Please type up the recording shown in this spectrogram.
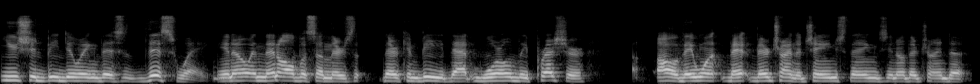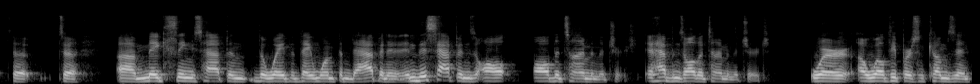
you should be doing this this way, you know, and then all of a sudden there's there can be that worldly pressure. Oh, they want they're, they're trying to change things, you know, they're trying to to to uh, make things happen the way that they want them to happen, and, and this happens all all the time in the church. It happens all the time in the church where a wealthy person comes in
